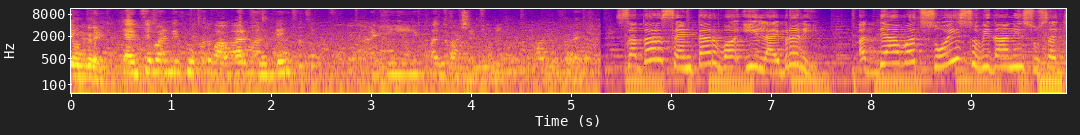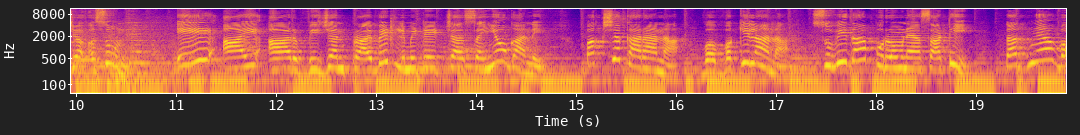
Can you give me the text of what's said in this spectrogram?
डोंगरे. त्यांचे पण मी खूप खूप आभार मानते. आणि माझं भाषण. ठेवलं सदर सेंटर व ई लायब्ररी अद्ययावत सोयी सुविधांनी सुसज्ज असून A I R vision private लिमिटेडच्या संयोगाने पक्षकारांना व वकिलांना सुविधा पुरवण्यासाठी तज्ज्ञ व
